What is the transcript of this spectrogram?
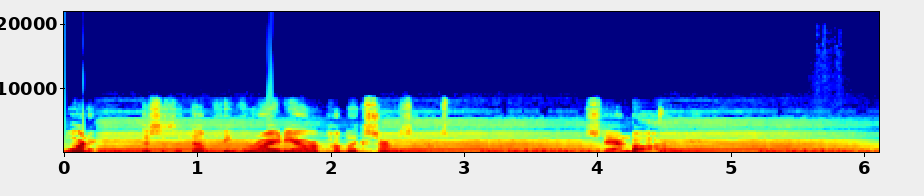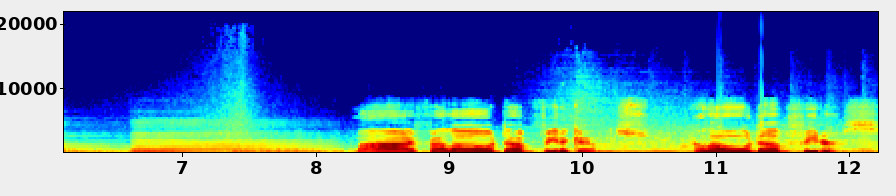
Warning this is a Dub Feet Variety Hour public service announcement. Stand by. My fellow Dub Feetikins. Hello, Dub Feeders.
